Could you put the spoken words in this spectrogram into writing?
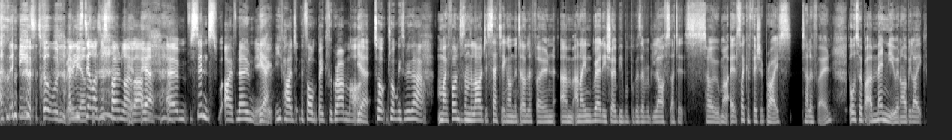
And, he still wouldn't. and he still to- has his phone like Yeah, that. Um, since I've known you, Yeah. you've had the font big for grandma. Yeah. Talk, talk me through that. my font is on the largest setting on the telephone, um, and I rarely show people because everybody laughs at it so much. It's like a Fisher Price telephone. Also about a menu, and I'll be like,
